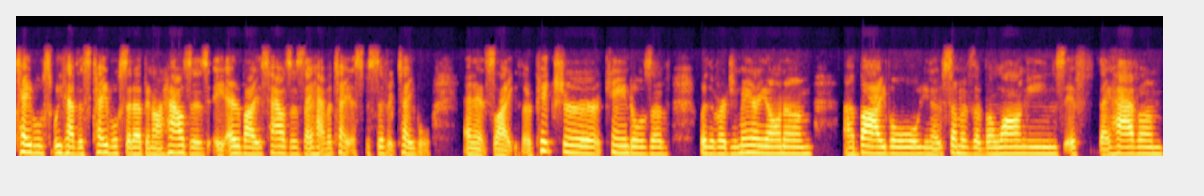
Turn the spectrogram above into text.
tables we have this table set up in our houses everybody's houses they have a, ta- a specific table and it's like their picture candles of with the virgin mary on them a bible you know some of their belongings if they have them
